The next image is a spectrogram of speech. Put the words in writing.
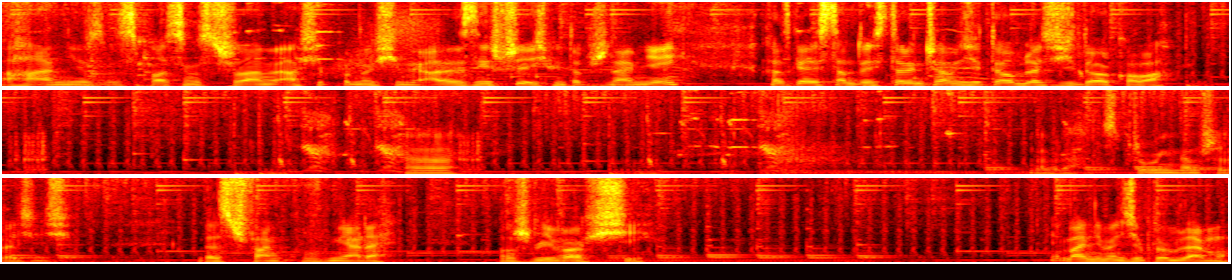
Aha, nie z spacją strzelamy, a się podnosimy, ale zniszczyliśmy to przynajmniej. Klatka jest z tamtej strony, trzeba będzie to oblecieć dookoła. E. Dobra, spróbuj nam przelecieć. Bez szwanków w miarę możliwości. Chyba nie będzie problemu.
